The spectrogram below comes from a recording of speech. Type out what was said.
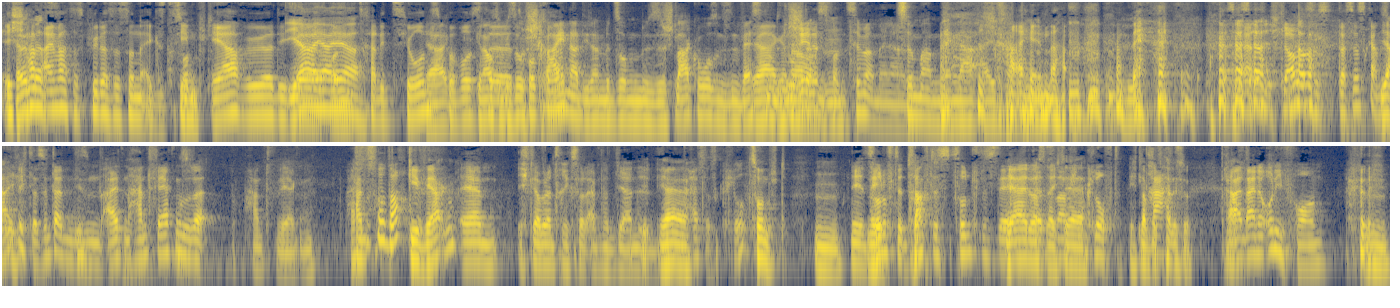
Ich hab habe einfach das Gefühl, dass es so eine extrem ehrwürdige Ja, ja, ja. und traditionsbewusste genauso wie so Truppe. Schreiner, die dann mit so einem, diese Schlaghosen, diesen Westen, Ja, Du genau. redest von Zimmermännern. Zimmermänner, Alter. Schreiner. Das ist, ich glaube, das ist, das ist ganz Ja, üblich. Das sind dann in diesen alten Handwerken so da, Handwerken. Heißt das so doch? Gewerken? Ähm, ich glaube, da trägst du halt einfach ja eine, Ja, ja. wie heißt das, Kluft? Zunft. Nee, Zunft, Tracht. Zunft, ist, Zunft ist der, Ja, du hast recht, ja. Kluft. Ich glaub, das Tracht. hatte ich so. Tracht. Deine Uniform.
